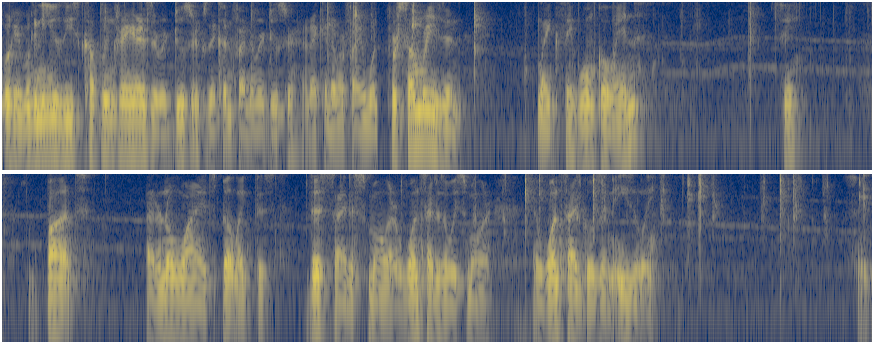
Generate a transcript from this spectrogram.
okay, we're gonna use these couplings right here as a reducer because I couldn't find a reducer and I can never find one. For some reason, like they won't go in. See? But I don't know why it's built like this. This side is smaller. One side is always smaller, and one side goes in easily. See?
